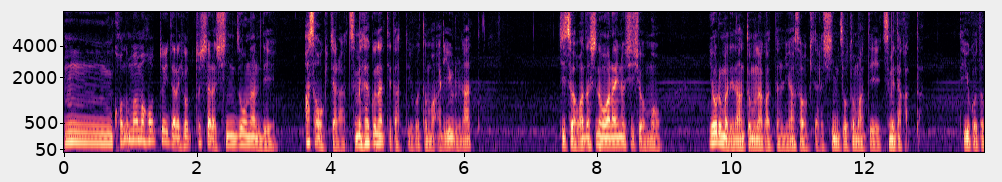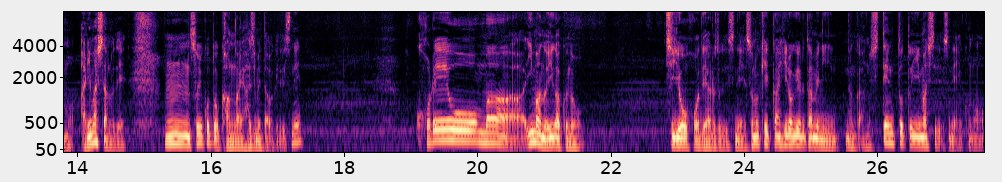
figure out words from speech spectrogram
うーんこのままほっといたらひょっとしたら心臓なんで朝起きたら冷たくなってたっていうこともあり得るな実は私のお笑いの師匠も夜まで何ともなかったのに朝起きたら心臓止まって冷たかったっていうこともありましたのでうんそういうことを考え始めたわけですね。これをまあ今の医学の治療法でやるとですねその血管広げるためになんかあのステントと言いましてですねこの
